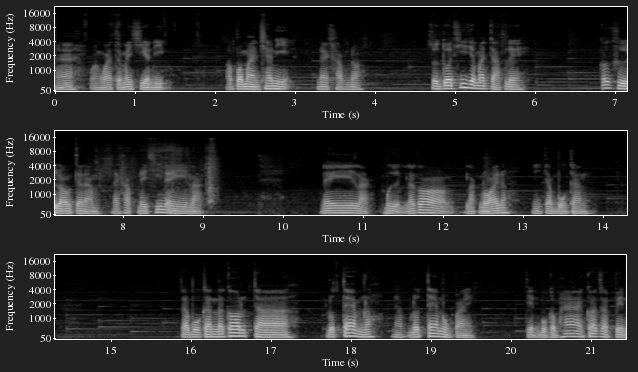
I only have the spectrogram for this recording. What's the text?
อ่าหวังว่าจะไม่เขียนอีก เอาประมาณแค่นี้นะครับเนาะส่วนตัวที่จะมาจับเลย ก็คือเราจะนำนะครับในที่ในหลัก ในหลักหมื่นแล้วก็หลักร้อยเนาะนี่จะบวกกันจะบวกกันแล้วก็จะลดแต้มเนาะนะครับลดแต้มลงไป 7บวกกับ 5 ก็จะเป็น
